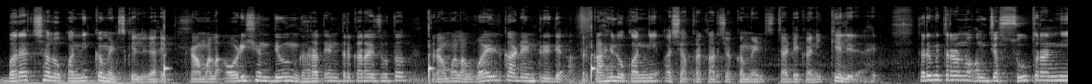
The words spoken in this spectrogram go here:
बऱ्याचशा लोकांनी कमेंट्स केलेले आहेत. तर आम्हाला ऑडिशन देऊन घरात एंटर करायचं होतं. तर आम्हाला वाईल्ड कार्ड एंट्री द्या. तर काही लोकांनी अशा प्रकारच्या कमेंट्स त्या ठिकाणी केलेल्या आहेत. तर मित्रांनो आमच्या सूत्रांनी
